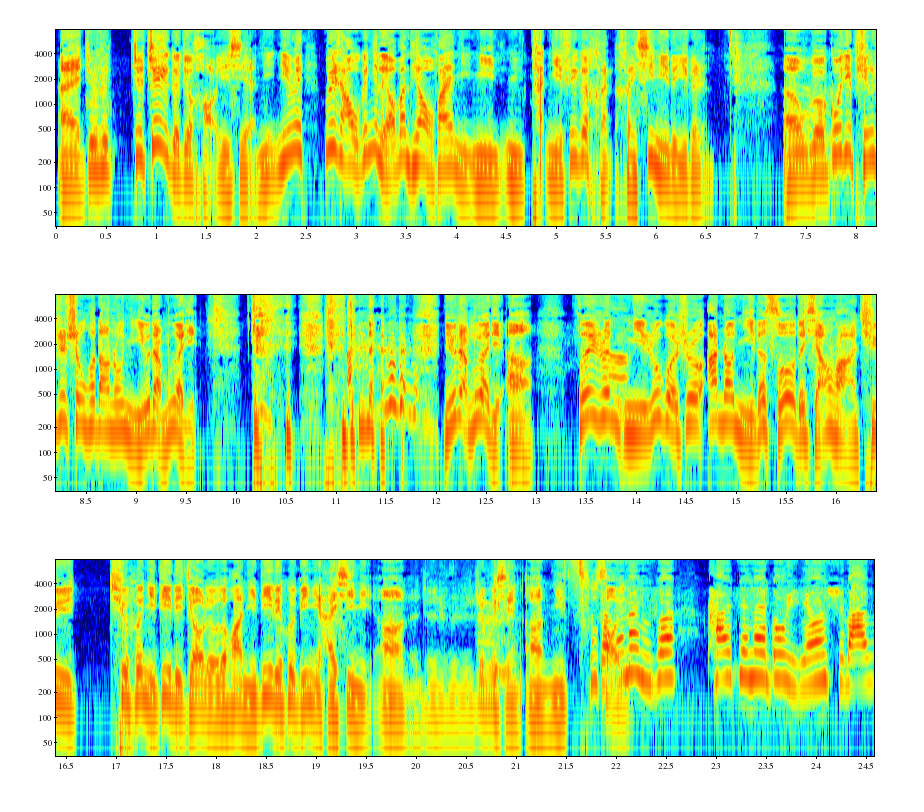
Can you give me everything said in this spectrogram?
哎，就是就这个就好一些。你因为为啥我跟你聊半天，我发现你你你他你是一个很很细腻的一个人。呃，我估计平时生活当中你有点磨迹，真的，你有点磨迹啊。所以说，你如果是按照你的所有的想法去去和你弟弟交流的话，你弟弟会比你还细腻啊。那就是这不行啊，你粗，糙。那你说他现在都已经十八岁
